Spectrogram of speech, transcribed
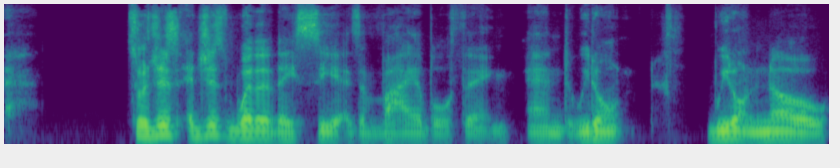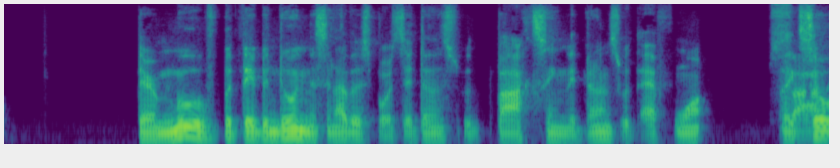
so it's just it's just whether they see it as a viable thing and we don't we don't know their move, but they've been doing this in other sports. They've done this with boxing, they've done this with F1. Like, so-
